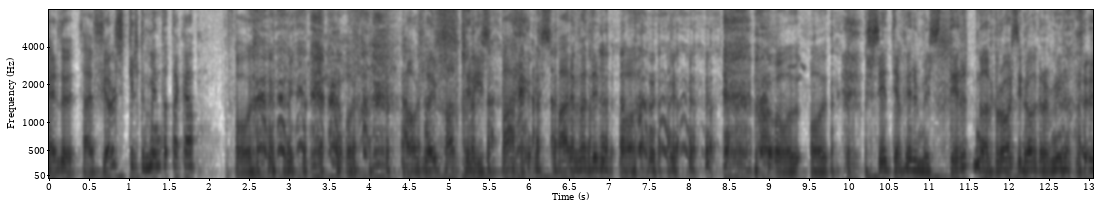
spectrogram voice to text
heyrðu, það er fjölskyldu myndataka. Og, og þá hlaup allir í spar, spariföndin og, og, og sitja fyrir mig styrnað bros í nokkra mínútur.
